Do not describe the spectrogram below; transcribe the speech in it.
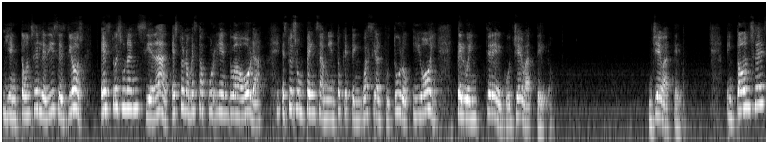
Y entonces le dices, Dios, esto es una ansiedad, esto no me está ocurriendo ahora, esto es un pensamiento que tengo hacia el futuro y hoy te lo entrego, llévatelo, llévatelo. Entonces,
